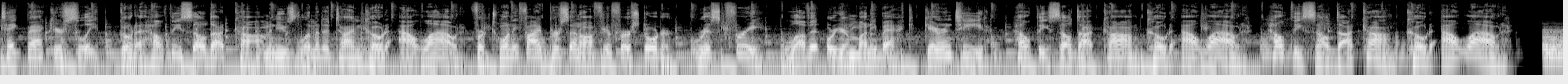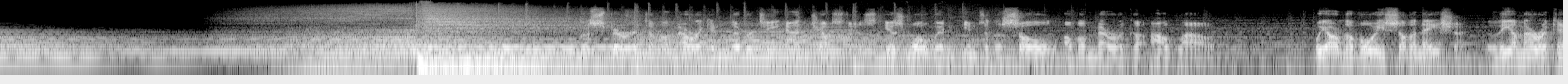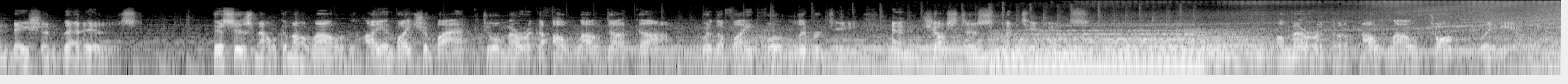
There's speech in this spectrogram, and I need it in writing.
Take back your sleep. Go to healthycell.com and use limited time code OUTLOUD for 25% off your first order. Risk free. Love it or your money back. Guaranteed. Healthycell.com code OUTLOUD. Healthycell.com code OUTLOUD. The spirit of American liberty and justice is woven into the soul of America Out Loud. We are the voice of a nation, the American nation, that is. This is Malcolm Out Loud. I invite you back to AmericaOutloud.com, where the fight for liberty and justice continues. America Out Loud Talk Radio.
